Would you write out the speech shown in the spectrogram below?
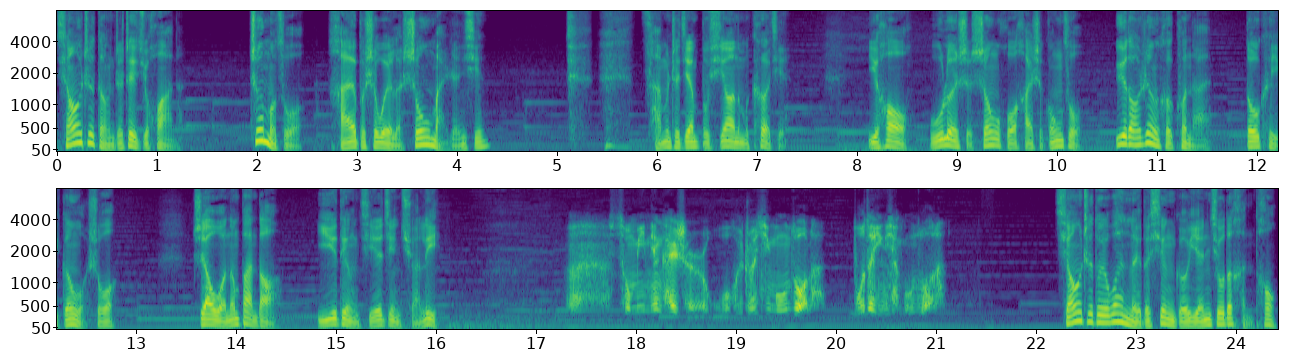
乔治等着这句话呢，这么做还不是为了收买人心？咱们之间不需要那么客气，以后无论是生活还是工作，遇到任何困难都可以跟我说，只要我能办到，一定竭尽全力。我会专心工作了，不再影响工作了。乔治对万磊的性格研究的很透，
